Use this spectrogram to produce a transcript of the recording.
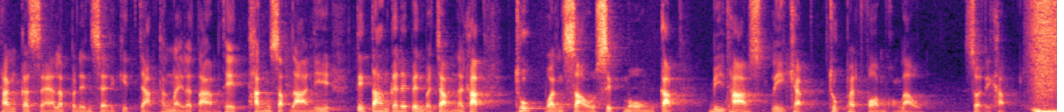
ทั้งกระแสและประเด็นเศรษฐกิจจากทั้งในและต่างประเทศทั้งสัปดาห์นี้ ติดตามกันได้เป็นประจำนะครับ ทุกวันเสาร์ 10 โมงกับ B Times Recap ทุกแพลตฟอร์มของเรา สวัสดีครับ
